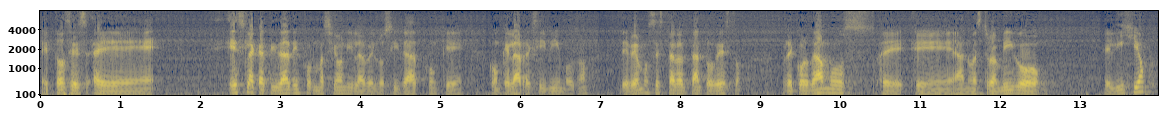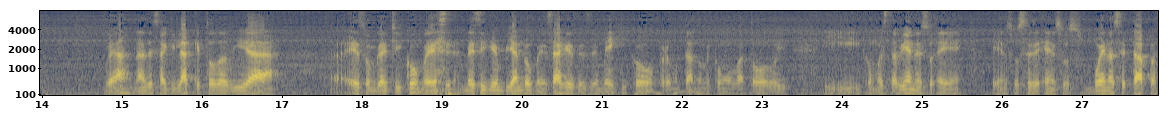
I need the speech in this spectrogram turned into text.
Entonces, eh, es la cantidad de información y la velocidad con que, con que la recibimos. ¿no? Debemos estar al tanto de esto. Recordamos eh, eh, a nuestro amigo Eligio, ¿verdad? Nández Aguilar, que todavía es un gran chico, me, sigue enviando mensajes desde México preguntándome cómo va todo y, cómo está bien en, eh, en sus, en sus buenas etapas.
